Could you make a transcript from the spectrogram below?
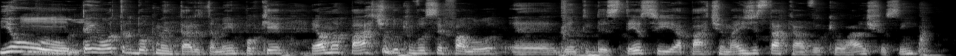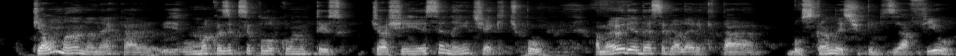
E tem outro documentário também, porque é uma parte do que você falou é, dentro desse texto, e a parte mais destacável que eu acho, assim, que é humana, né, cara? E uma coisa que você colocou no texto que eu achei excelente é que, tipo, a maioria dessa galera que tá buscando esse tipo de desafio,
